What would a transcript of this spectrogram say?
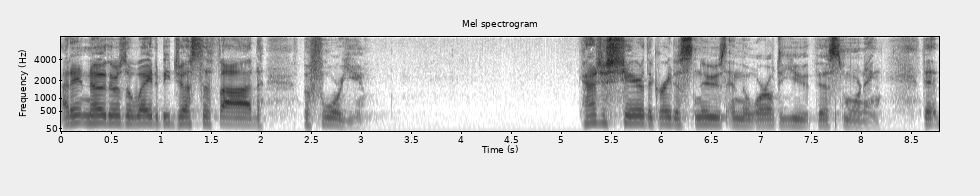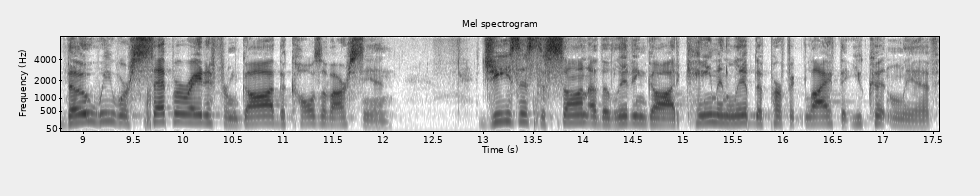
I didn't know there was a way to be justified before you. Can I just share the greatest news in the world to you this morning? That though we were separated from God because of our sin, Jesus, the Son of the living God, came and lived the perfect life that you couldn't live.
